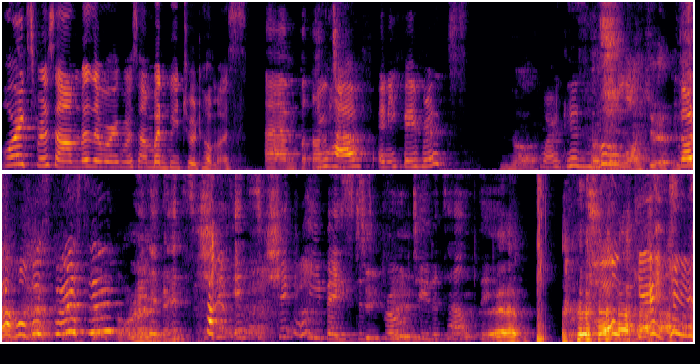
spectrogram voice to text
works for some, doesn't work for some, but beetroot hummus. Um, but Do that you have any favorites, No. Marcus? I don't like it. Not a homeless person? Really. it's it's, chi- it's chickpea based. It's It's, protein. It's healthy. Okay.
